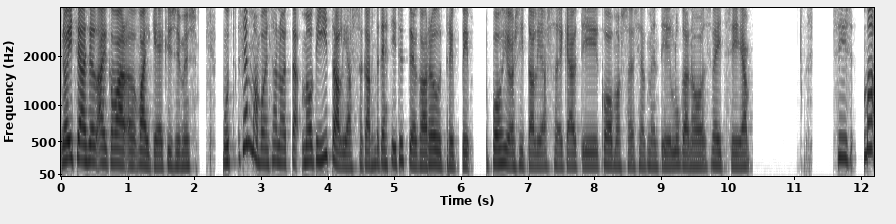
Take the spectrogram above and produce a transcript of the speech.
No itse asiassa aika va- vaikea kysymys. Mutta sen mä voin sanoa, että me oltiin Italiassa kanssa. Me tehtiin tyttöjen kanssa roadtrippi Pohjois-Italiassa ja käytiin Koomossa ja sieltä mentiin Lugano, Sveitsiin. Ja... Siis mä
